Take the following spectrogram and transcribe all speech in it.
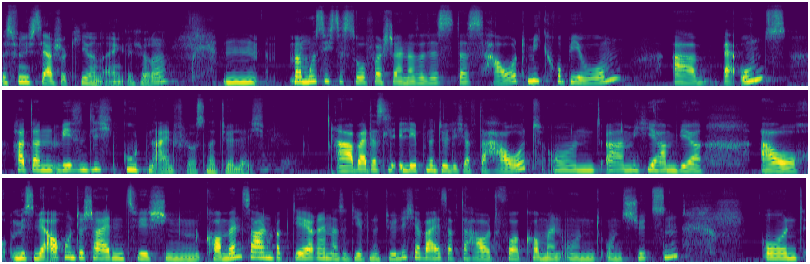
Das finde ich sehr schockierend eigentlich, oder? Mm, man muss sich das so vorstellen. Also das, das Hautmikrobiom äh, bei uns hat einen wesentlich guten Einfluss natürlich. Aber das lebt natürlich auf der Haut und ähm, hier haben wir auch, müssen wir auch unterscheiden zwischen kommensalen Bakterien, also die auf natürlicher Weise auf der Haut vorkommen und uns schützen. Und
